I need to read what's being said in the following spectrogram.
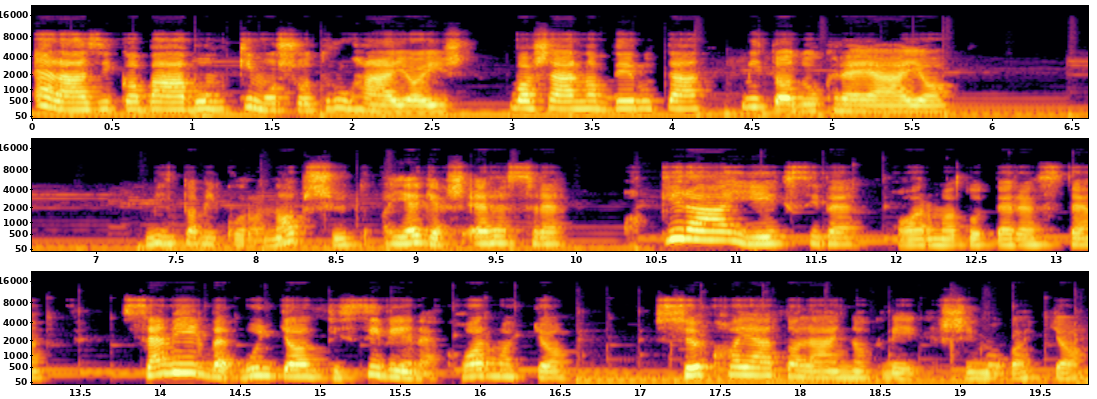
elázik a bábom kimosott ruhája is, vasárnap délután mit adok reája? Mint amikor a nap süt a jeges ereszre, a király jégszíve harmatot ereszte, szemékbe buntjan ki szívének harmatja, szöghaját a lánynak végig simogatja.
